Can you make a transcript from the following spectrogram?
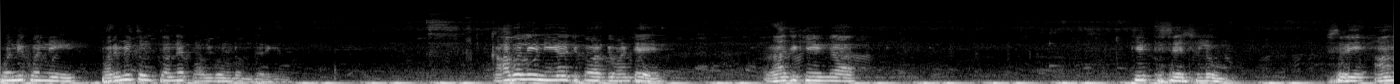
కొన్ని కొన్ని పరిమితులతోనే పాల్గొనడం జరిగింది. కావలి నియోజకవర్గం అంటే రాజకీయంగా కీర్తిశేషులు శ్రీ ఆన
